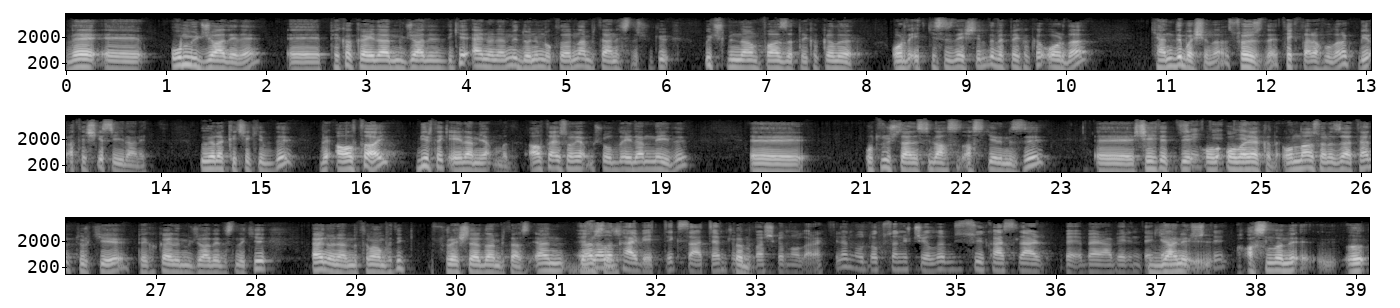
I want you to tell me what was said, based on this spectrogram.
ve e, o mücadele e, PKK ile mücadeledeki en önemli dönüm noktalarından bir tanesidir. Çünkü 3000'den fazla PKK'lı orada etkisizleştirildi ve PKK orada kendi başına sözde tek taraflı olarak bir ateşkes ilan etti. Irak'a çekildi ve 6 ay bir tek eylem yapmadı. 6 ay sonra yapmış olduğu eylem neydi? Ee, 33 tane silahsız askerimizi e, şehit etti Şehit ol- olaya kadar. Ondan sonra zaten Türkiye PKK ile mücadelesindeki en önemli travmatik süreçlerden bir tanesi. En ders Özal'ı kaybettik zaten Cumhurbaşkanı olarak filan. O 93 yılı bir suikastler be- beraberinde Yani gelmişti. aslında ne,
